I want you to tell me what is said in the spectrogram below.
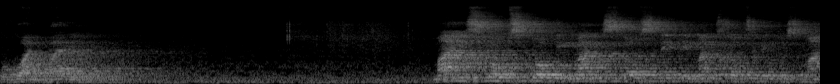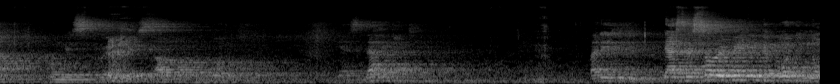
We'll go and bury you. Man stops talking, man stops thinking, man stops even to smile when the spirit is out of the body. He has died. But it, does the soul remain in the body? No.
